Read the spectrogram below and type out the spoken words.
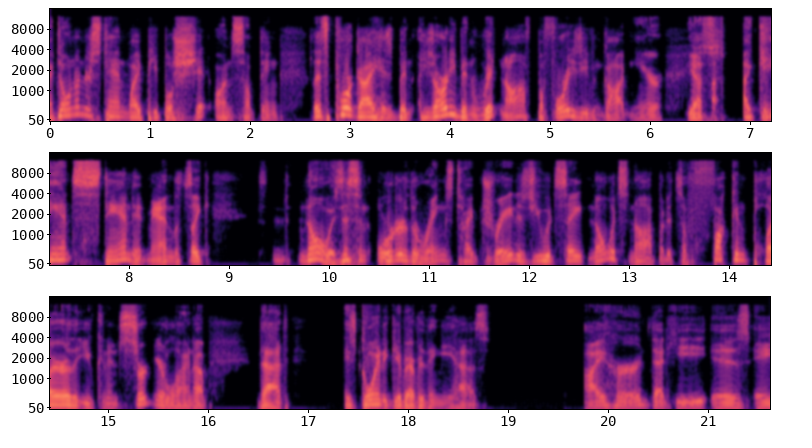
i don't understand why people shit on something. This poor guy has been he's already been written off before he's even gotten here. Yes. i can't stand it man. It's like no is this an order of the rings type trade? As you would say no it's not but it's a fucking player that you can insert in your lineup that is going to give everything he has. I heard that he is a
